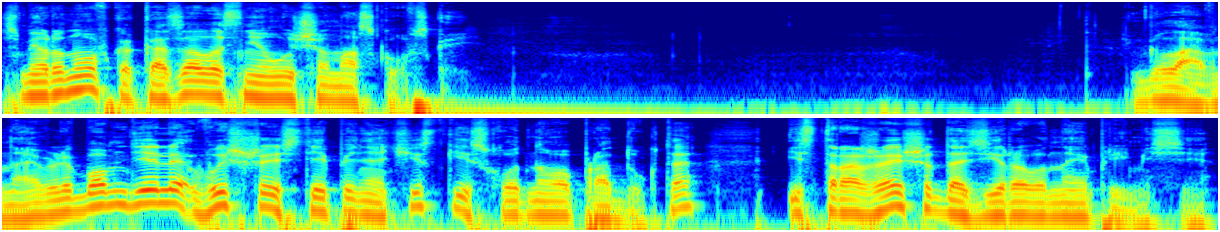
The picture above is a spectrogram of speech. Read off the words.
Смирновка казалась не лучше московской. Главное в любом деле — высшая степень очистки исходного продукта и строжайше дозированные примеси.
